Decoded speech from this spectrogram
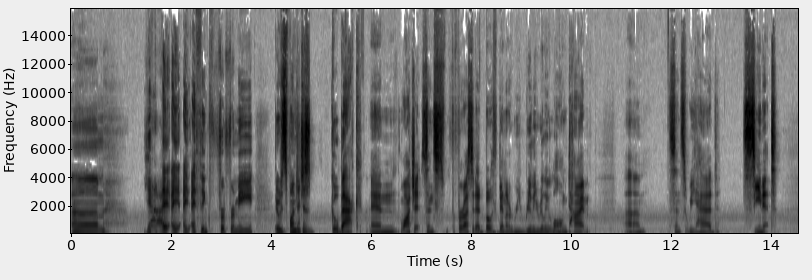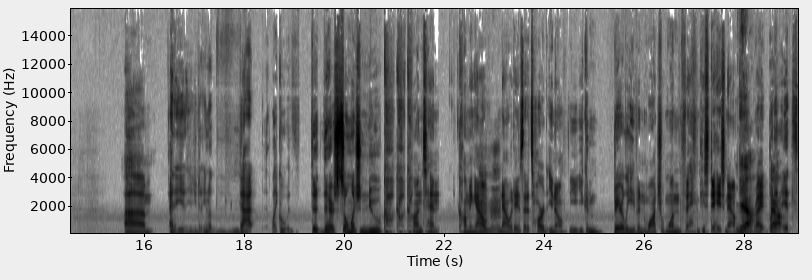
Um, yeah, I, I, I- I think for for me, it was fun to just go back and watch it since for us it had both been a re- really really long time um, since we had seen it. Um, and you, you know that like there, there's so much new c- c- content coming out nowadays that it's hard. You know, you, you can barely even watch one thing these days now. Yeah, Right. But yeah. it, it's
